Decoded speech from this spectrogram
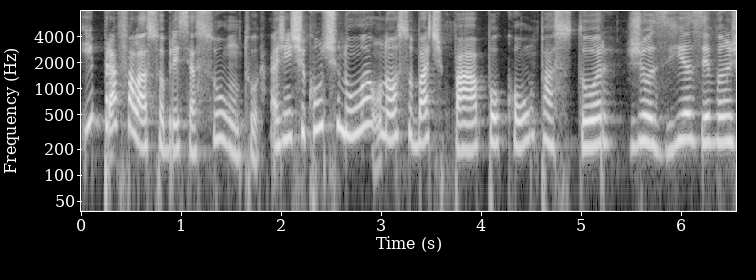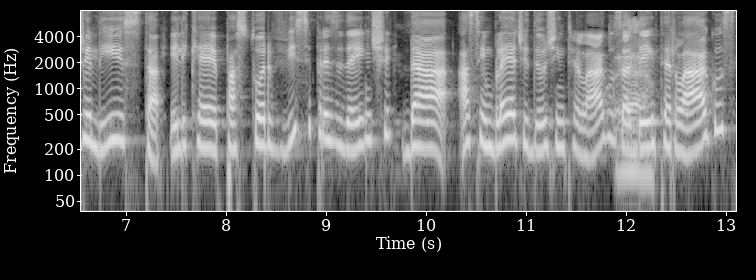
E para falar sobre esse assunto, a gente continua o nosso bate-papo com o pastor Josias Evangelista. Ele que é pastor vice-presidente da Assembleia de Deus de Interlagos, é. AD Interlagos.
